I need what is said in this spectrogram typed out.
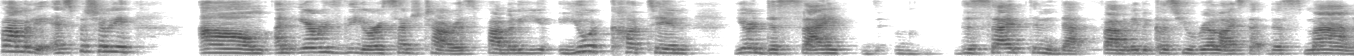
family, especially um an Aries Leo or Sagittarius family, you, you're cutting, you're deciding that family because you realize that this man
